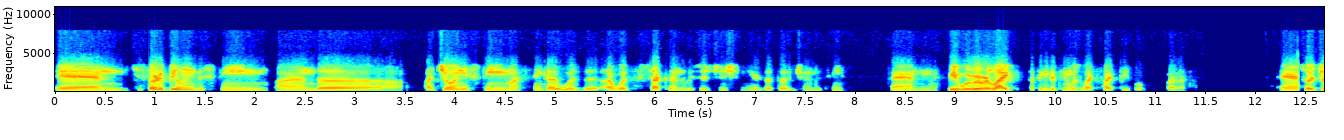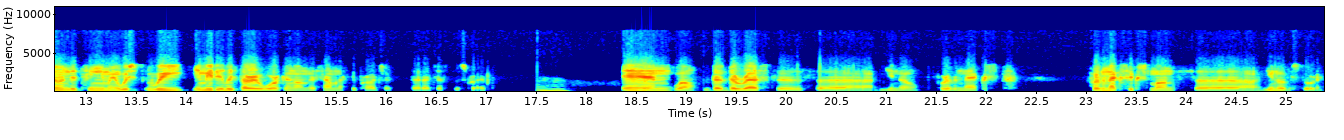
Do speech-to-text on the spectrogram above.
and he started building this team and uh, i joined his team. I think i was the, i was the second research engineer that joined the team. And we, we were like i think the team was like five people by that time. And so i joined the team and we, we immediately started working on this amnesty project that i just described. Mm-hmm. and well the, the rest is uh, you know for the next for the next six months uh, you know the story.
